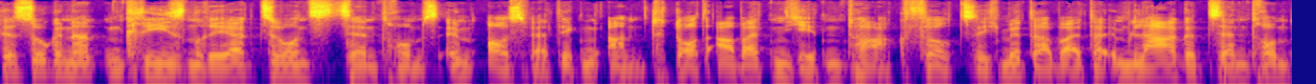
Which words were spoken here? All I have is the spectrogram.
des sogenannten Krisenreaktionszentrums im Auswärtigen Amt. Dort arbeiten jeden Tag 40 Mitarbeiter im Lagezentrum.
